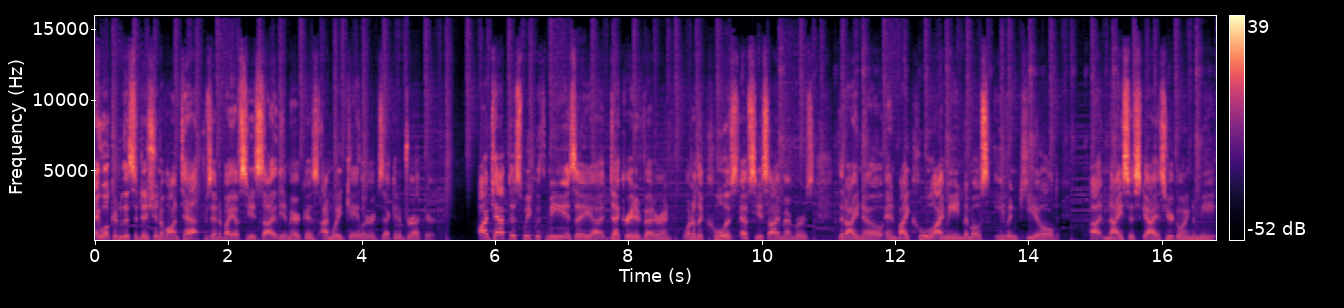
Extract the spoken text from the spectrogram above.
Hi, welcome to this edition of On Tap, presented by FCSI of the Americas. I'm Wade Koehler, Executive Director. On tap this week with me is a uh, decorated veteran, one of the coolest FCSI members that I know. And by cool, I mean the most even keeled, uh, nicest guys you're going to meet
